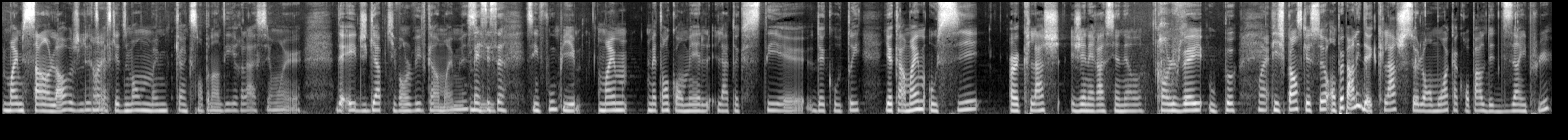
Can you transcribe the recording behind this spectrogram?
Même sans l'âge, là, parce qu'il y a du monde, même quand ils sont pas dans des relations euh, de age gap, qui vont le vivre quand même. Ben, c'est ça. C'est fou. Puis même mettons qu'on met la toxicité euh, de côté, il y a quand même aussi un clash générationnel, qu'on le veuille ou pas. Puis je pense que ça, on peut parler de clash selon moi quand on parle de 10 ans et plus.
